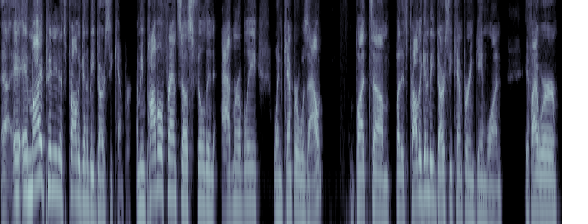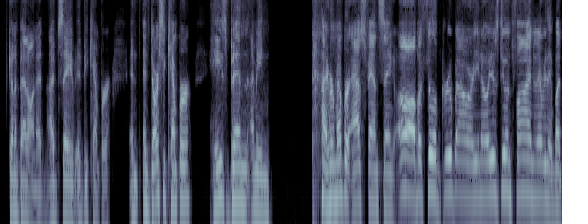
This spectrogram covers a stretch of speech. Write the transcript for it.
uh, in in my opinion it's probably going to be darcy kuemper. I mean pavel francouz filled in admirably when kuemper was out but um but it's probably going to be darcy kuemper in game one. If i were going to bet on it i'd say it'd be kuemper. And and darcy kuemper he's been i mean i remember as fans saying oh but philipp grubauer you know he was doing fine and everything. But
